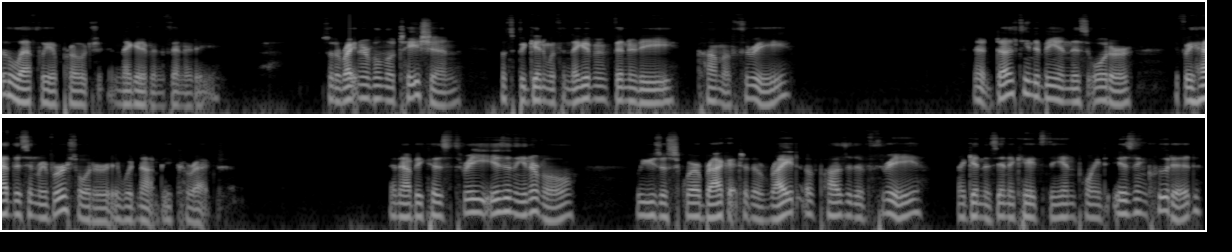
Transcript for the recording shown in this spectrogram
to the left we approach negative infinity. So to write interval notation, let's begin with negative infinity, comma 3. And it does seem to be in this order. If we had this in reverse order, it would not be correct. And now because 3 is in the interval, we use a square bracket to the right of positive 3. Again, this indicates the endpoint is included.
